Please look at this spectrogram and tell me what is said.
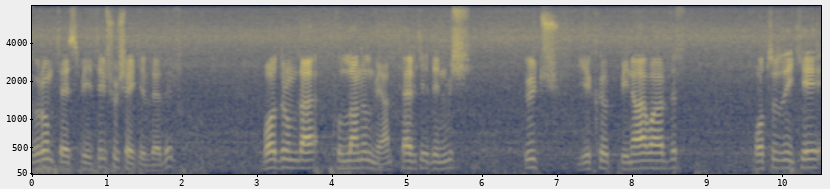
durum tespiti şu şekildedir. Bodrum'da kullanılmayan, terk edilmiş 3 yıkık bina vardır. 32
